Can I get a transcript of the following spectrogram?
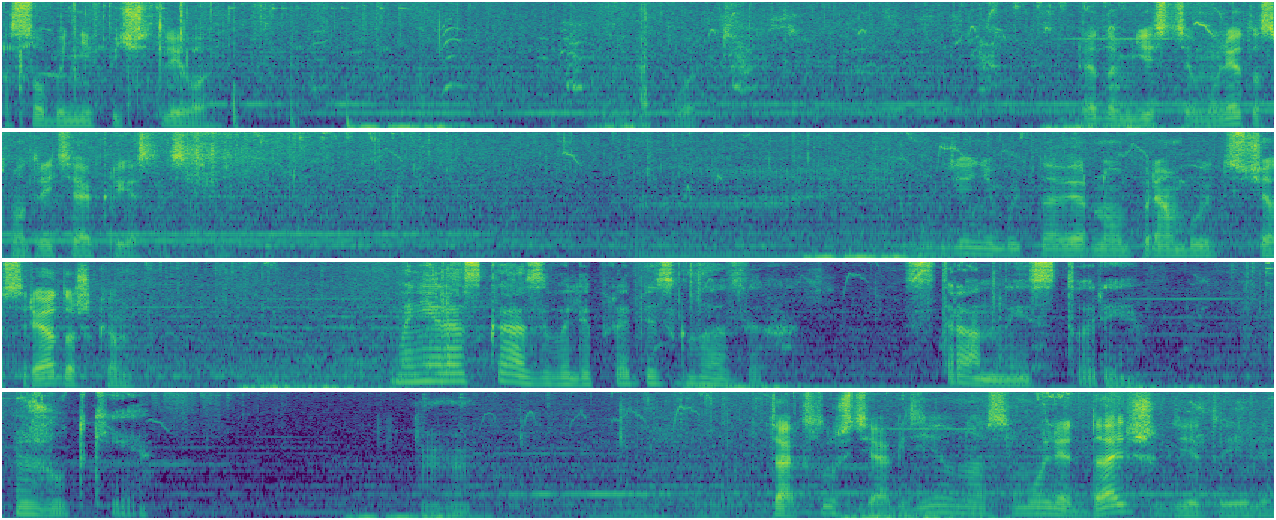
особо не впечатлило. Вот. Рядом есть амулет, осмотрите окрестности. Где-нибудь, наверное, он прям будет сейчас рядышком. Мне рассказывали про безглазых. Странные истории. Жуткие. Так, слушайте, а где у нас амулет? Дальше где-то или...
